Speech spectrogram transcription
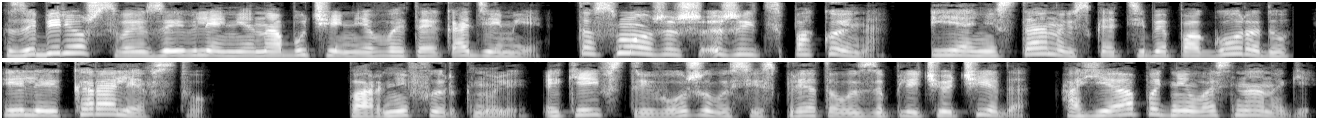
заберешь свое заявление на обучение в этой академии, то сможешь жить спокойно. Я не стану искать тебя по городу или королевству». Парни фыркнули. Экей встревожилась и спряталась за плечо Чеда, а я поднялась на ноги.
